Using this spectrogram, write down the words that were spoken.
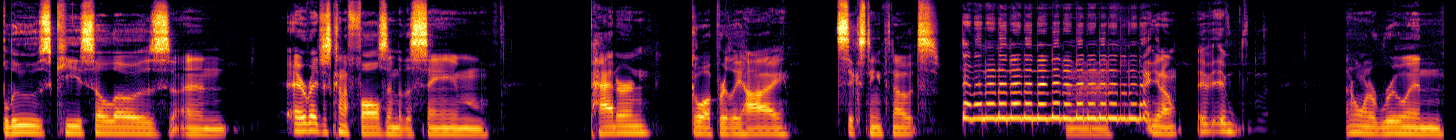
blues key solos and everybody just kind of falls into the same pattern. Go up really high, sixteenth notes. You know, it, it, I don't want to ruin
